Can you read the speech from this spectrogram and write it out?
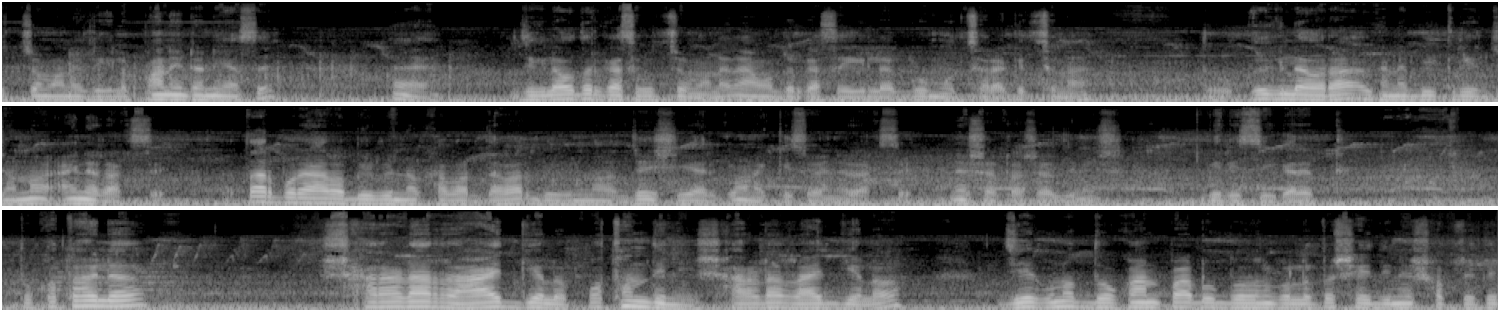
উচ্চমানের যেগুলো পানি টানি আছে হ্যাঁ যেগুলো ওদের কাছে উচ্চমানের আমাদের কাছে এগুলো গুমুট ছাড়া কিছু না। তো ওইগুলো ওরা ওখানে বিক্রির জন্য আইনে রাখছে। তারপরে আরও বিভিন্ন খাবার দাবার, বিভিন্ন দেশি আর কি অনেক কিছু এনে রাখছে, নেশা টেশা জিনিস, বিড়ি, সিগারেট। তো কথা হইল, সারাটা রাত গেল, প্রথম দিনই সারাটা রাত গেল, যে কোনো দোকানপাট উদ্বোধন করলে তো সেই দিনে সবচেয়ে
